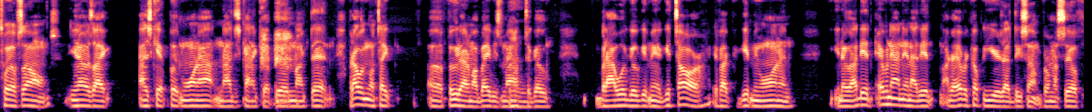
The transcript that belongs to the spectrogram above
twelve songs, you know, it's like I just kept putting one out, and I just kind of kept building like that. But I wasn't gonna take uh, food out of my baby's mouth to go. But I would go get me a guitar if I could get me one, and you know, I did every now and then. I did like every couple of years, I'd do something for myself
